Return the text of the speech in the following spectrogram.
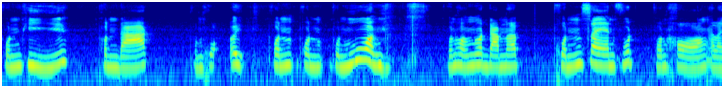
ผลผี ผลดาร์กผลขวเอ้ย ผลผลผลม่วง ผลของนวดดำนะครับ ผลแซนฟุต ผลของอะไร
